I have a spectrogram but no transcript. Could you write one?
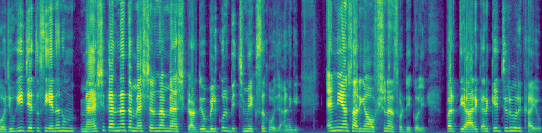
ਹੋ ਜੂਗੀ। ਜੇ ਤੁਸੀਂ ਇਹਨਾਂ ਨੂੰ ਮੈਸ਼ ਕਰਨਾ ਤਾਂ ਮੈਸ਼ਰ ਨਾਲ ਮੈਸ਼ ਕਰ ਦਿਓ, ਬਿਲਕੁਲ ਵਿੱਚ ਮਿਕਸ ਹੋ ਜਾਣਗੇ। ਇੰਨੀਆਂ ਸਾਰੀਆਂ ਆਪਸ਼ਨ ਤੁਹਾਡੇ ਕੋਲੇ, ਪਰ ਤਿਆਰ ਕਰਕੇ ਜ਼ਰੂਰ ਖਾਇਓ।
